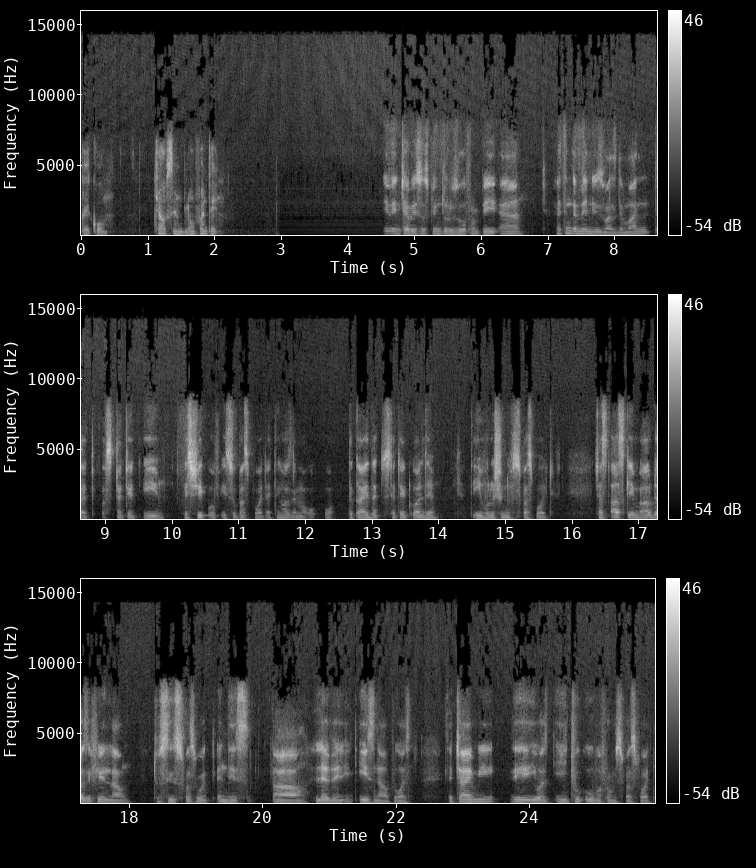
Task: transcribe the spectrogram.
back home. Charles in Bloemfontein. Even to Rizzo from P. Uh, I think the main news was the man that started a, the shape of e super sport. I think it was the, the guy that started all the, the evolution of super sport. Just ask him how does he feel now to see super sport in this uh, level it is now because the time he, he was he took over from super sport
